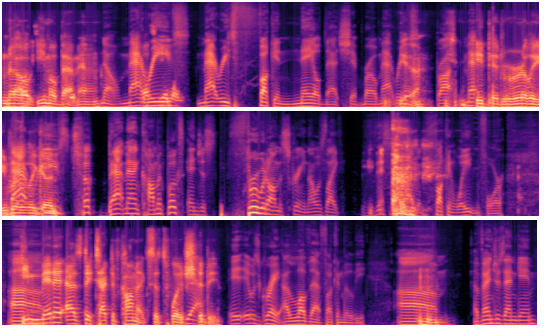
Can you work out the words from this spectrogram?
No, it's- emo Batman. No, Matt That's a good one. Reeves. Matt Reeves fucking nailed that shit, bro. Matt Reeves Yeah. brought Matt, He did really, Matt really good. Reeves took Batman comic books and just threw it on the screen. I was like, this is what I've been fucking waiting for. He Um, made it as Detective Comics. It's what it yeah. should be. It, it was great. I love that fucking movie. Mm-hmm. Um, Avengers Endgame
